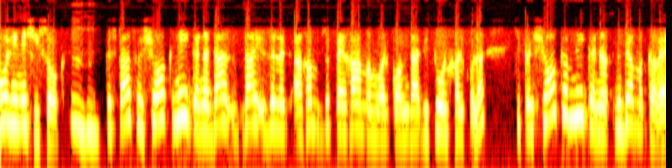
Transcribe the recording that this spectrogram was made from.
کول نه شي څوک. که تاسو شوق نه کنه دا دا زلک هغه ز پیغام مول کوم دا د ټول خلکو له. چې که شوق هم نه کنه نو بیا مکوي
